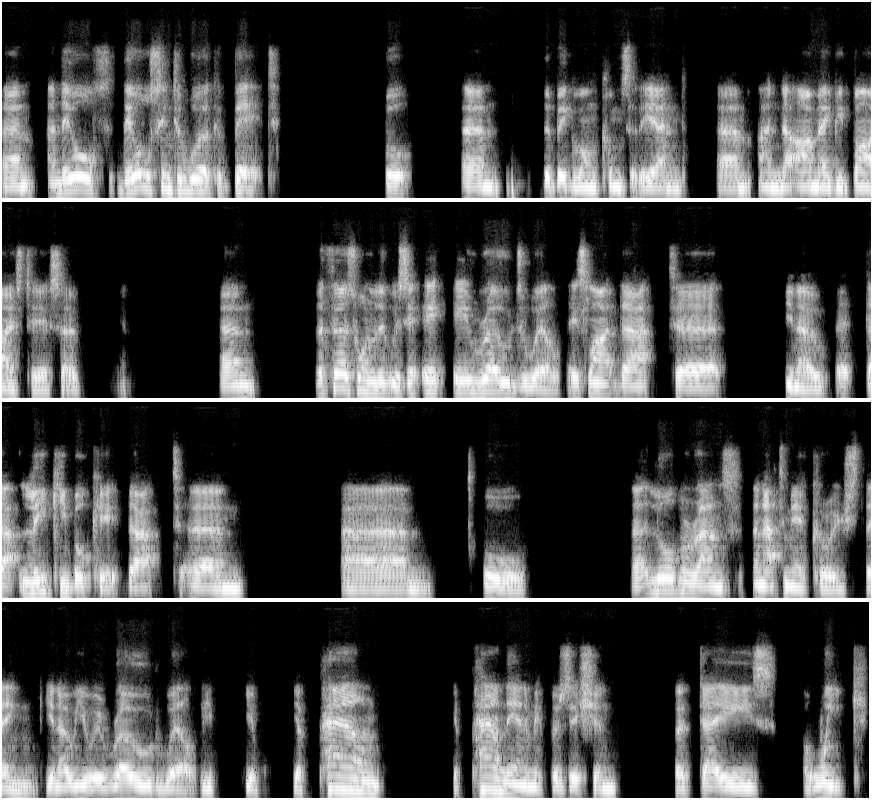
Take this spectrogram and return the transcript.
Um, and they all they all seem to work a bit, but um, the big one comes at the end. Um, and I may be biased here, so. Um, the first one that was it, it erodes will. It's like that, uh, you know, that leaky bucket that um, um, oh, uh, Lord Moran's Anatomy of Courage thing. You know, you erode will. You, you, you pound you pound the enemy position for days, a week,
